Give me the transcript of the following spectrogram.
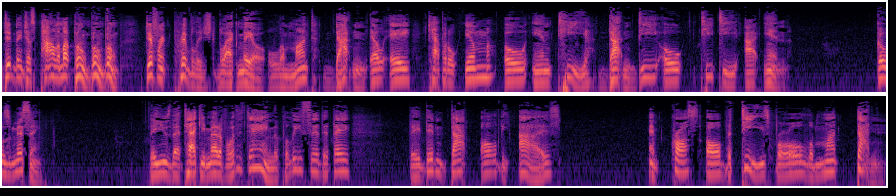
didn't they just pile them up? Boom, boom, boom. Different privileged black male, Lamont Dottin, L A capital M O N T, Dottin, D O T T I N, goes missing. They use that tacky metaphor. Dang, the police said that they they didn't dot all the I's and cross all the T's for old Lamont Dottin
